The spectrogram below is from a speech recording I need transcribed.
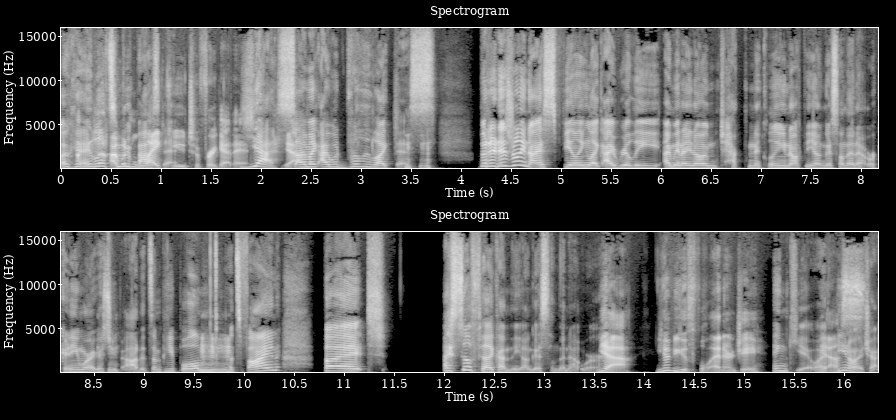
Okay, let's. I would like it. you to forget it. Yes. Yeah. I'm like, I would really like this. but it is really nice feeling like I really, I mean, I know I'm technically not the youngest on the network anymore. I guess you've added some people. Mhm. That's fine. But I still feel like I'm the youngest on the network. Yeah. You have youthful energy. Thank you. I- you know, I try.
